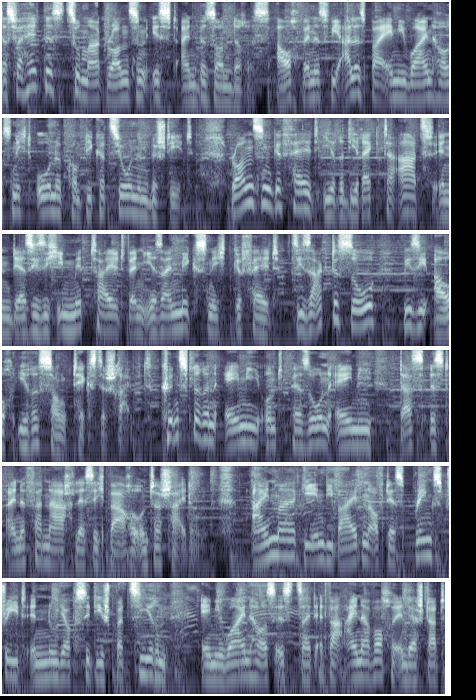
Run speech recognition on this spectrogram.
Das Verhältnis zu Mark Ronson ist ein besonderes, auch wenn es wie alles bei Amy Winehouse nicht ohne Komplikationen besteht. Ronson gefällt ihre direkte Art, in der sie sich ihm mitteilt, wenn ihr sein Mix nicht gefällt. Sie sagt es so, wie sie auch ihre Songtexte schreibt. Künstlerin Amy und Person Amy, das ist eine vernachlässigbare Unterscheidung. Einmal gehen die beiden auf der Spring Street in New York City spazieren. Amy Winehouse ist seit etwa einer Woche in der Stadt,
